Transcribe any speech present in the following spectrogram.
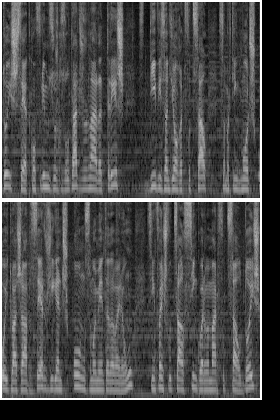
2-7. Conferimos os resultados. Jornada 3, Divisão de Honra de Futsal. São Martinho de Mouros 8, Ajab 0. Gigantes 11, Moimenta da Beira 1. Sinfãs Futsal 5, Armamar Futsal 2.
